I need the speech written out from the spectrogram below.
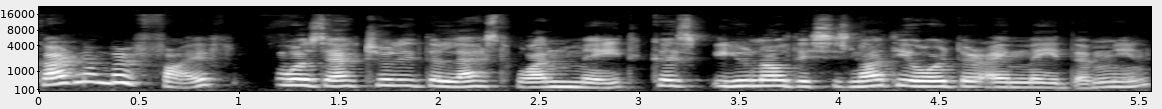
Card number 5 was actually the last one made because you know this is not the order I made them in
